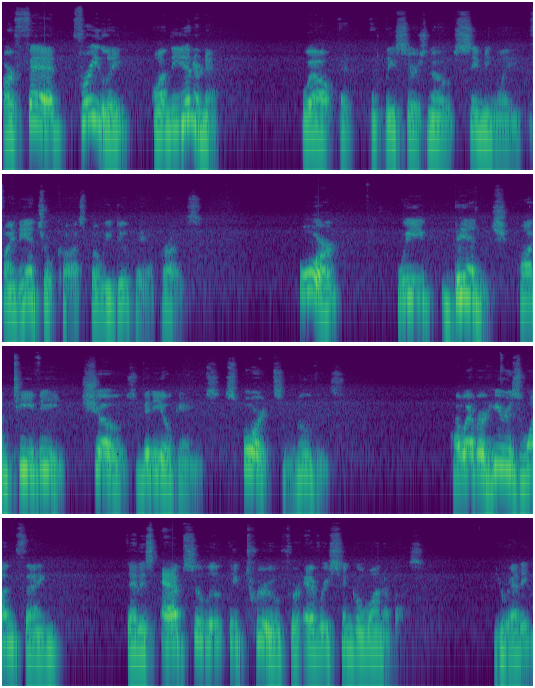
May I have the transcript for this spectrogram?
are fed freely on the internet. Well, at, at least there's no seemingly financial cost, but we do pay a price. Or we binge on TV, shows, video games, sports, and movies. However, here's one thing that is absolutely true for every single one of us. You ready?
